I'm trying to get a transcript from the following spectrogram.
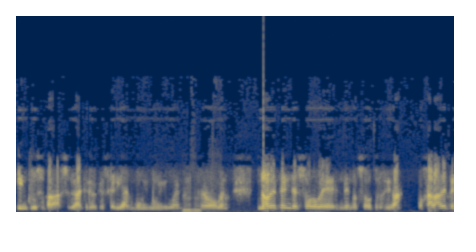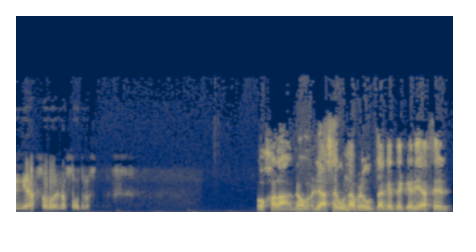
incluso para la ciudad creo que sería muy, muy bueno. Pero bueno, no depende solo de, nosotros, Iván. Ojalá dependiera solo de nosotros. Ojalá. No, la segunda pregunta que te quería hacer,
